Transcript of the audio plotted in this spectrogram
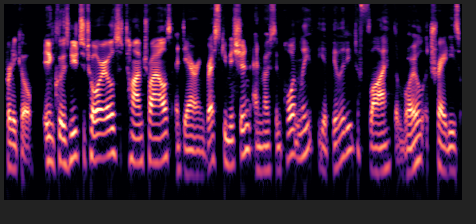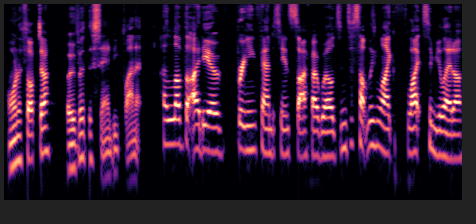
pretty cool. It includes new tutorials, time trials, a daring rescue mission, and most importantly, the ability to fly the Royal Atreides Ornithopter over the sandy planet. I love the idea of bringing fantasy and sci fi worlds into something like Flight Simulator,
